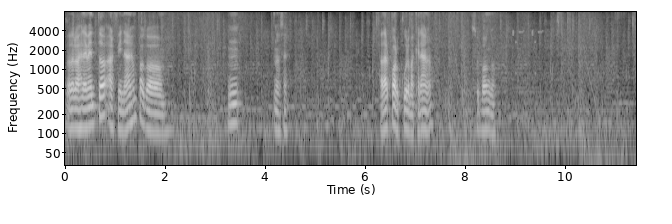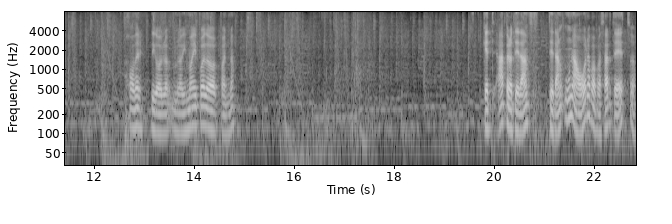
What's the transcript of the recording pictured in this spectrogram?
Lo de los elementos al final es un poco... Mm, no sé. A dar por culo más que nada, ¿no? Supongo. Joder, digo, lo, mismo ahí puedo... Pues no. Ah, pero te dan, te dan una hora para pasarte esto.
